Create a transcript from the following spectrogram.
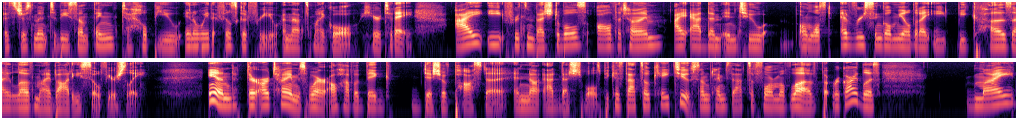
It's just meant to be something to help you in a way that feels good for you. And that's my goal here today. I eat fruits and vegetables all the time. I add them into almost every single meal that I eat because I love my body so fiercely. And there are times where I'll have a big dish of pasta and not add vegetables because that's okay too. Sometimes that's a form of love. But regardless, my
